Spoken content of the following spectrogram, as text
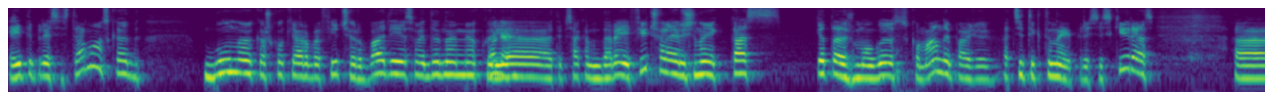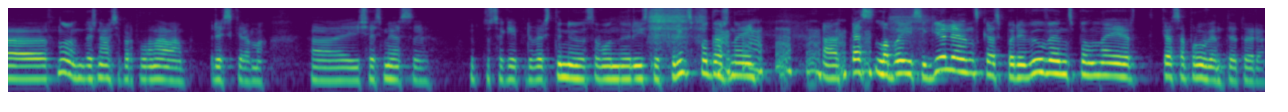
eiti prie sistemos, kad būna kažkokie arba feature buddies vadinami, kurie, okay. taip sakant, darai feature ir žinai, kas kitas žmogus komandai, pavyzdžiui, atsitiktinai prisiskyręs, uh, nu, dažniausiai per planavimą priskiriama. Uh, iš esmės kaip tu sakei, priverstinių savanorystės principų dažnai, a, kas labai įsigilins, kas pareviuvins pilnai ir kas aprūvinti turi.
